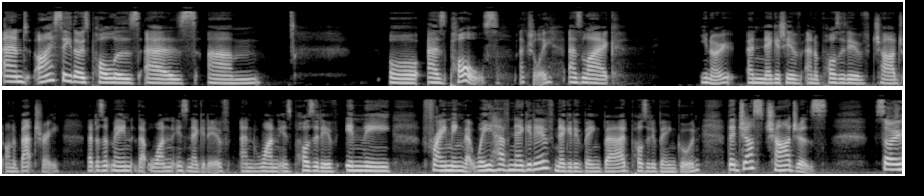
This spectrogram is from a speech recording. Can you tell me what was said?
And I see those polars as, um, or as poles, actually, as like, you know, a negative and a positive charge on a battery. That doesn't mean that one is negative and one is positive in the framing that we have negative, negative being bad, positive being good. They're just charges. So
